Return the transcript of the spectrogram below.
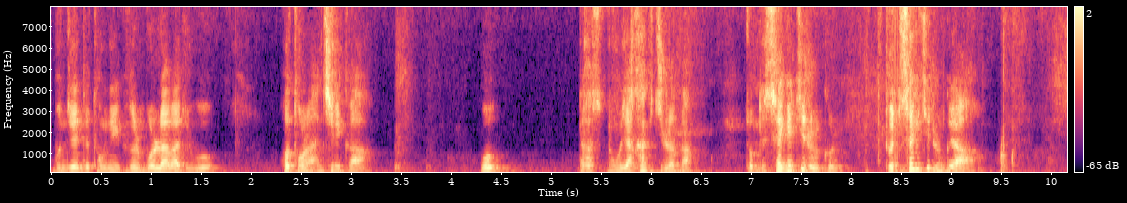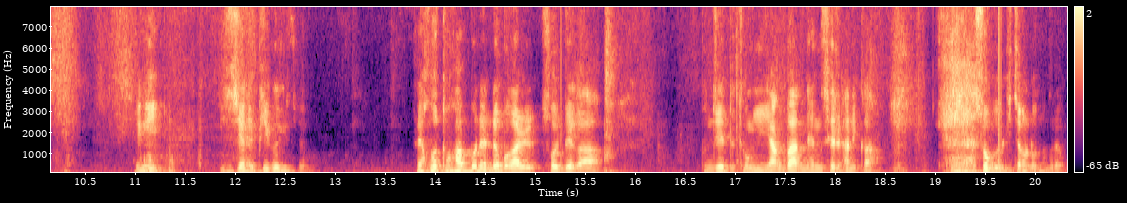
문재인 대통령이 그걸 몰라가지고 호통을 안 치니까, 어? 내가 너무 약하게 찔렀나? 좀 더 세게 찌를 걸. 더 세게 찌르는 거야. 이게 인생의 비극이죠. 그냥 호통 한 번에 넘어갈 소비배가 문재인 대통령이 양반 행세를 하니까 계속 의기장을 놓는 거라고.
